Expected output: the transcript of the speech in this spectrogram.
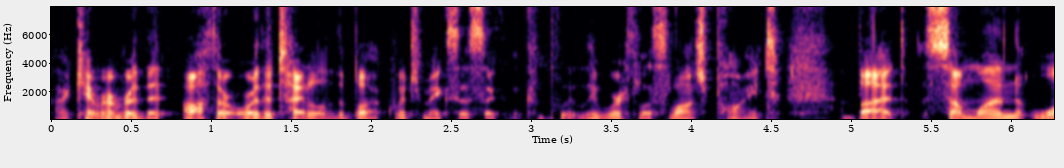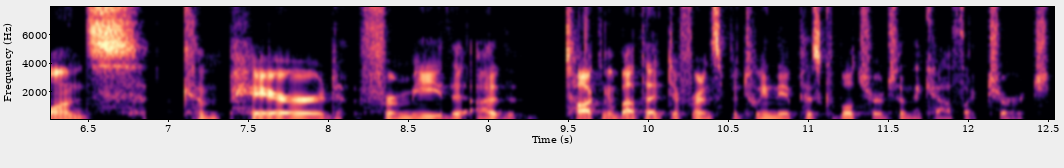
I can't remember the author or the title of the book, which makes this a completely worthless launch point. But someone once compared for me that uh, talking about that difference between the Episcopal Church and the Catholic Church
